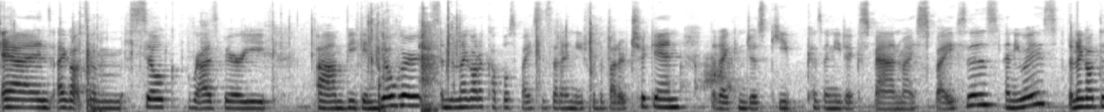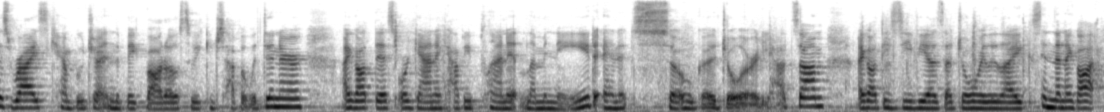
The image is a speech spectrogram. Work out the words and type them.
And I got some silk raspberry um, vegan yogurt and then I got a couple spices that I need for the butter chicken that I can just keep because I need to expand my spices. Anyways then I got this rice kombucha in the big bottle so we can just have it with dinner. I got this organic happy planet lemonade and it's so good. Joel already had some. I got these Zevias that Joel really likes. And then I got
